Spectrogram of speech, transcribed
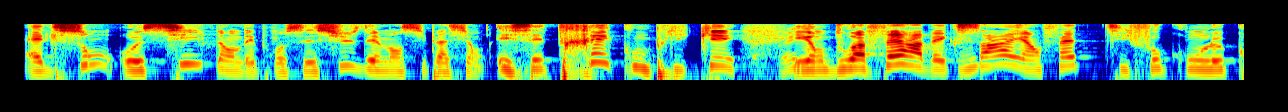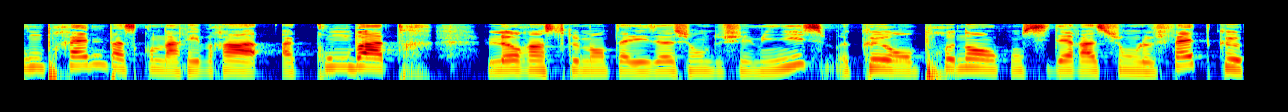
elles sont aussi dans des processus d'émancipation. Et c'est très compliqué. Et on doit faire avec ça. Et en fait, il faut qu'on le comprenne parce qu'on arrivera à combattre leur instrumentalisation du féminisme qu'en prenant en considération le fait qu'elles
